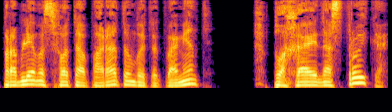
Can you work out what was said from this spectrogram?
Проблема с фотоаппаратом в этот момент? Плохая настройка?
